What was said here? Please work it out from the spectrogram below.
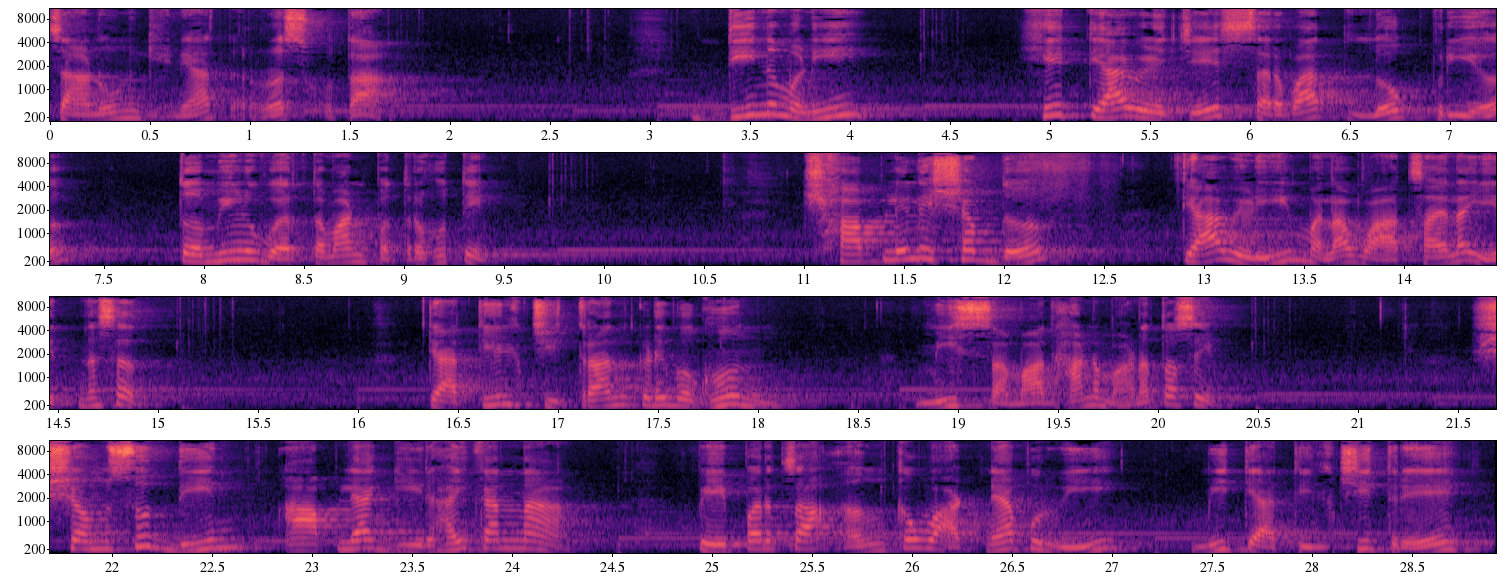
जाणून घेण्यात रस होता. दिनमणी हे त्यावेळचे सर्वात लोकप्रिय तमिळ वर्तमानपत्र होते. छापलेले शब्द त्यावेळी मला वाचायला येत नसत. त्यातील चित्रांकडे बघून मी समाधान मानत असे. शमसुद्दीन आपल्या गिऱ्हाईकांना पेपरचा अंक वाटण्यापूर्वी मी त्यातील चित्रे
